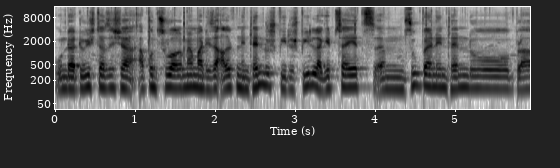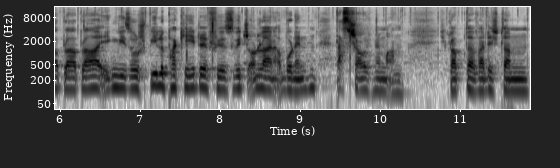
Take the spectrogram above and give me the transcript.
Und dadurch, dass ich ja ab und zu auch immer mal diese alten Nintendo-Spiele spiele, da gibt es ja jetzt ähm, Super Nintendo, bla bla bla, irgendwie so Spielepakete für Switch Online-Abonnenten. Das schaue ich mir mal an. Ich glaube, da werde ich dann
